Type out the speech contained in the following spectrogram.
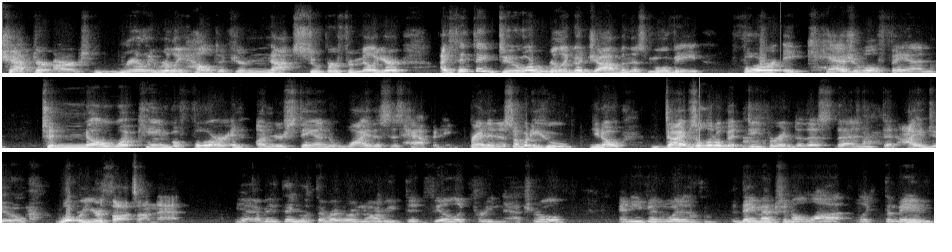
chapter arcs really, really helped. If you're not super familiar, I think they do a really good job in this movie for a casual fan to know what came before and understand why this is happening. Brandon, as somebody who, you know, dives a little bit deeper into this than than I do, what were your thoughts on that? Yeah, everything with the Red Ribbon Army did feel like pretty natural, and even with they mention a lot, like the main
